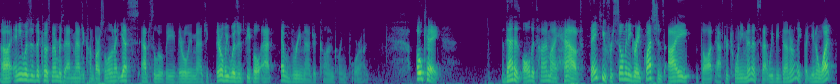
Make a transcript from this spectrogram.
uh, any Wizards of the Coast members at MagicCon Barcelona? Yes, absolutely. There will be Magic. There will be Wizards people at every MagicCon going forward. Okay, that is all the time I have. Thank you for so many great questions. I thought after 20 minutes that we'd be done early, but you know what?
